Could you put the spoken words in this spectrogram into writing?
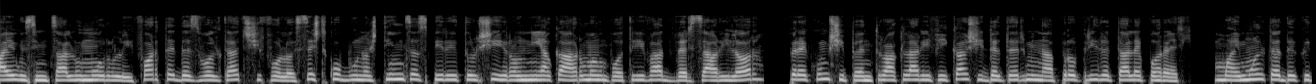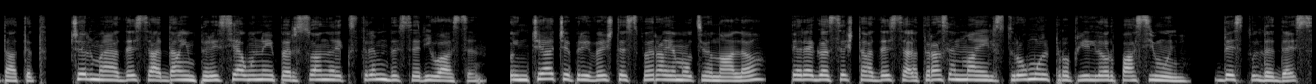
Ai un simț al umorului foarte dezvoltat și folosești cu bună știință spiritul și ironia ca armă împotriva adversarilor, precum și pentru a clarifica și determina propriile tale păreri. Mai multe decât atât, cel mai adesea da impresia unei persoane extrem de serioase. În ceea ce privește sfera emoțională, te regăsești adesea atras în maelstromul propriilor pasiuni. Destul de des,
